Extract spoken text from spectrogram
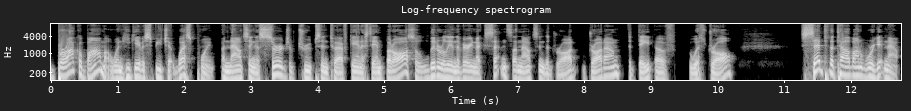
Barack Obama, when he gave a speech at West Point announcing a surge of troops into Afghanistan, but also literally in the very next sentence announcing the draw, drawdown, the date of withdrawal, said to the Taliban, We're getting out.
